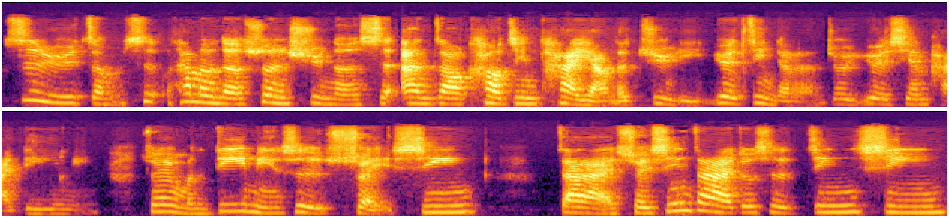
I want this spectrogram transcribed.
至于怎么是他们的顺序呢？是按照靠近太阳的距离越近的人就越先排第一名。所以我们第一名是水星，再来水星，再来就是金星，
